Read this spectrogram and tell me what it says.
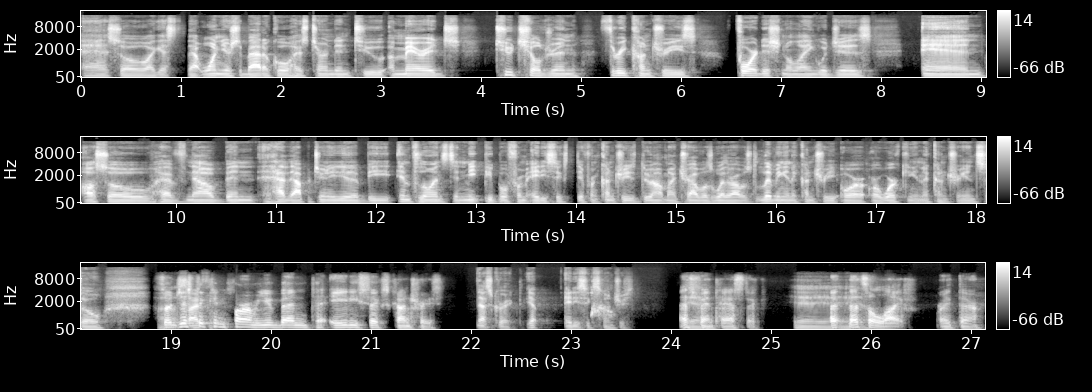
And so I guess that one year sabbatical has turned into a marriage, two children, three countries, four additional languages, and also have now been had the opportunity to be influenced and meet people from 86 different countries throughout my travels, whether I was living in a country or or working in a country. And so so uh, just to confirm, you've been to 86 countries. That's correct. Yep, 86 countries. That's yeah. fantastic. Yeah, yeah, that, yeah That's yeah. a life right there.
